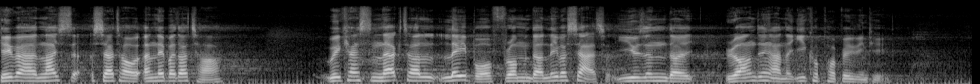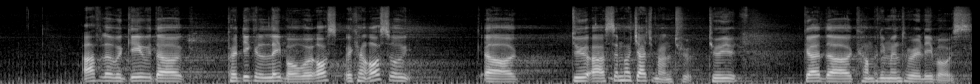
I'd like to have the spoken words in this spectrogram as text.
Given a nice set of unlabeled data, we can select a label from the label set using the rounding and the equal probability. After we give the predicted label, we, also, we can also uh, do a simple judgment to, to get the complementary labels.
